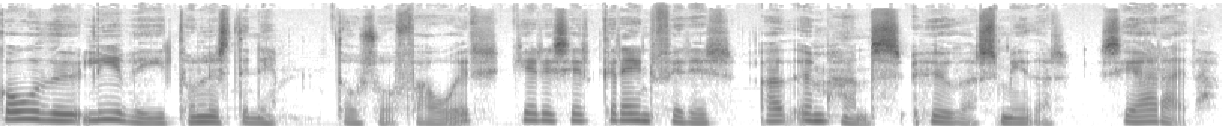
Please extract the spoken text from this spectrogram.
góðu lífi í tónlistinni, þó svo fáir gerir sér grein fyrir að um hans hugarsmíðar sé að ræða.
